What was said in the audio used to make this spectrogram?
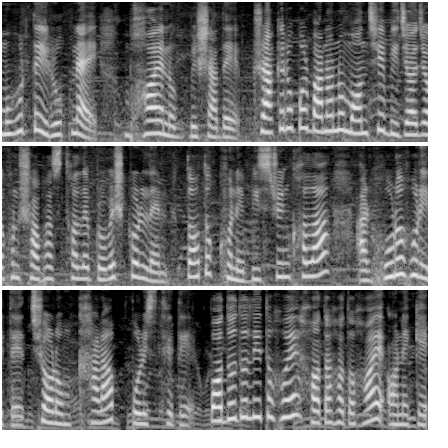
মুহূর্তেই রূপ নেয় ভয়ানক বিষাদে। ট্রাকের উপর বানানো মঞ্চে বিজয় যখন সভাস্থলে প্রবেশ করলেন, ততক্ষণে বিশৃঙ্খলা আর হুড়োহুড়িতে চরম খারাপ পরিস্থিতি। পদদলিত হয়ে হতাহত হয় অনেকে।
